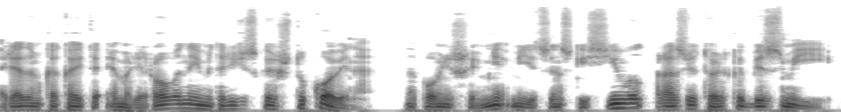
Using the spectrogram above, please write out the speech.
Рядом какая-то эмалированная металлическая штуковина, напомнившая мне медицинский символ, разве только без змеи.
